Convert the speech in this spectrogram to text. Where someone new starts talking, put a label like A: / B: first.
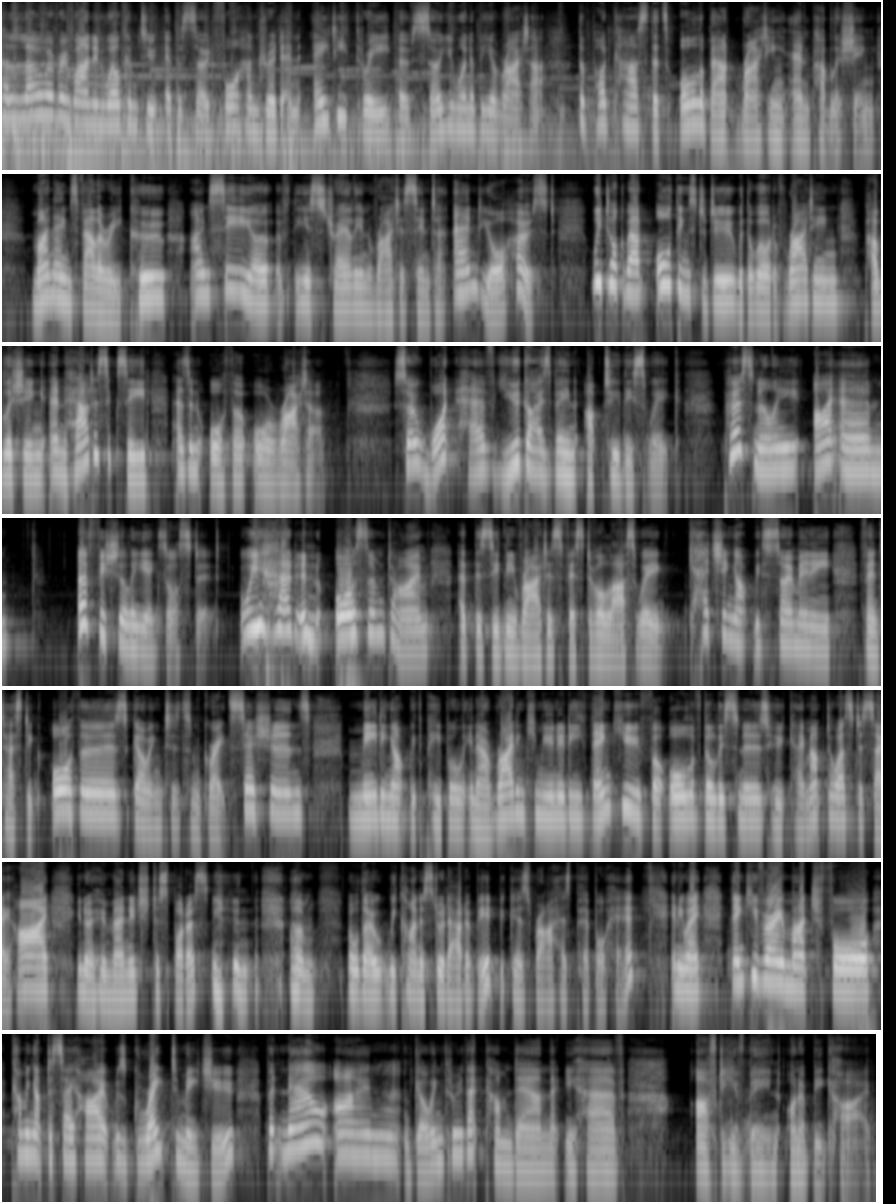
A: Hello, everyone, and welcome to episode 483 of So You Want to Be a Writer, the podcast that's all about writing and publishing. My name's Valerie Khoo. I'm CEO of the Australian Writer Centre and your host. We talk about all things to do with the world of writing, publishing, and how to succeed as an author or writer. So, what have you guys been up to this week? Personally, I am officially exhausted. We had an awesome time at the Sydney Writers Festival last week catching up with so many fantastic authors, going to some great sessions, meeting up with people in our writing community. Thank you for all of the listeners who came up to us to say hi, you know, who managed to spot us, um, although we kind of stood out a bit because Ra has purple hair. Anyway, thank you very much for coming up to say hi. It was great to meet you. But now I'm going through that come down that you have after you've been on a big high.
